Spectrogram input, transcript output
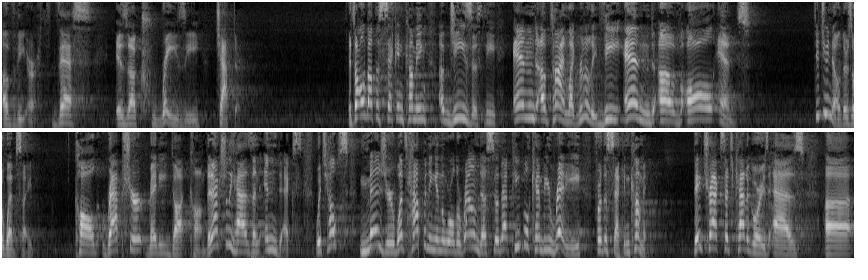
of the earth. This is a crazy chapter. It's all about the second coming of Jesus, the end of time, like literally the end of all ends. Did you know there's a website called raptureready.com that actually has an index which helps measure what's happening in the world around us so that people can be ready for the second coming? They track such categories as uh,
